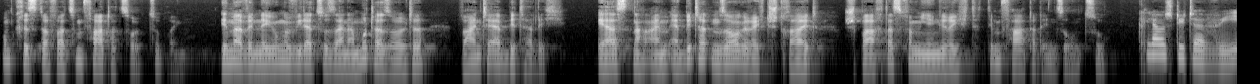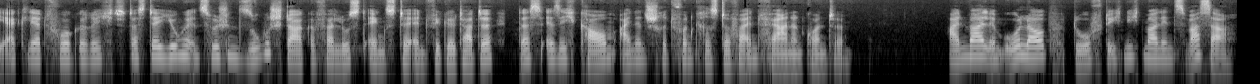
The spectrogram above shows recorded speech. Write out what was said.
um Christopher zum Vater zurückzubringen. Immer wenn der Junge wieder zu seiner Mutter sollte, weinte er bitterlich. Erst nach einem erbitterten Sorgerechtsstreit sprach das Familiengericht dem Vater den Sohn zu. Klaus-Dieter W. erklärt vor Gericht, dass der Junge inzwischen so starke Verlustängste entwickelt hatte, dass er sich kaum einen Schritt von Christopher entfernen konnte. Einmal im Urlaub durfte ich nicht mal ins Wasser,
